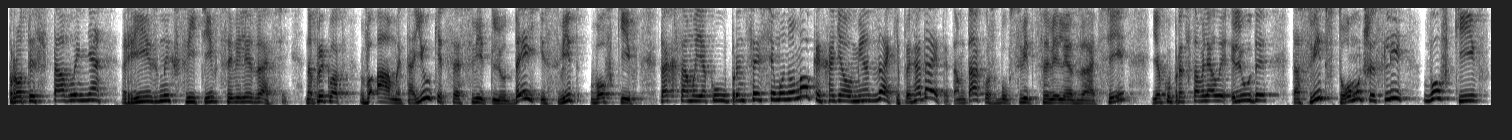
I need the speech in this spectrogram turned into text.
протиставлення різних світів цивілізацій. Наприклад, в Ами та Юкі це світ людей і світ вовків. Так само, як у принцесі Мононоке Хаяо Міядзакі. Пригадайте, там також був світ цивілізації, яку представляли люди, та світ в тому числі вовків.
